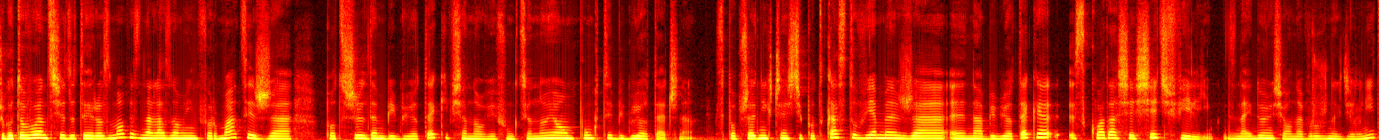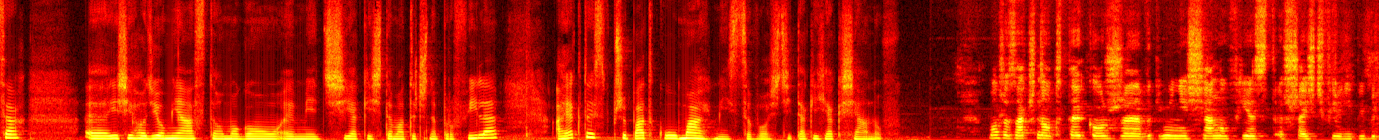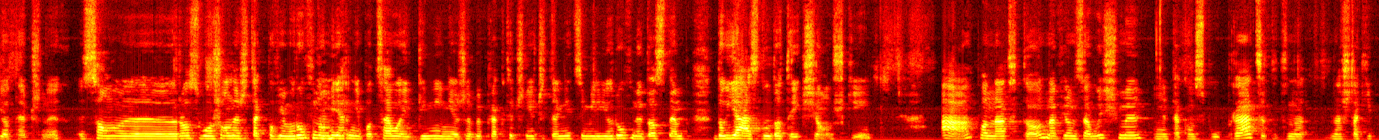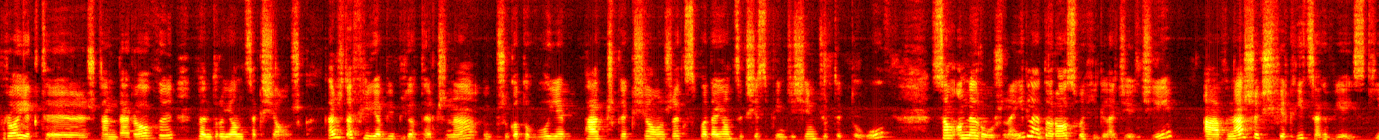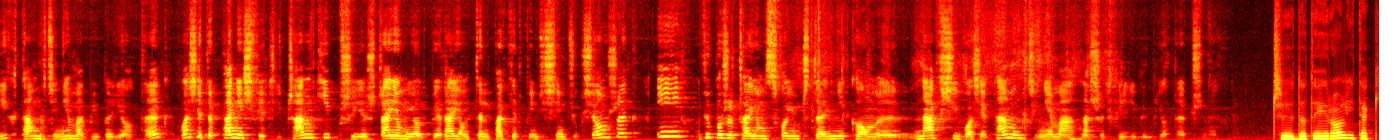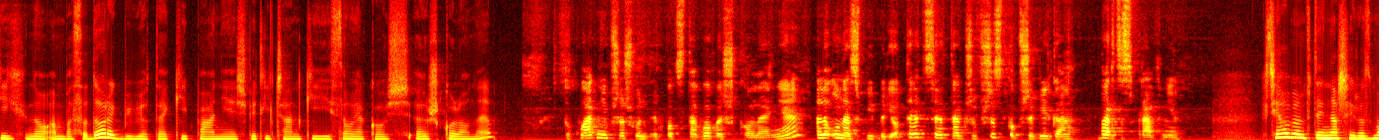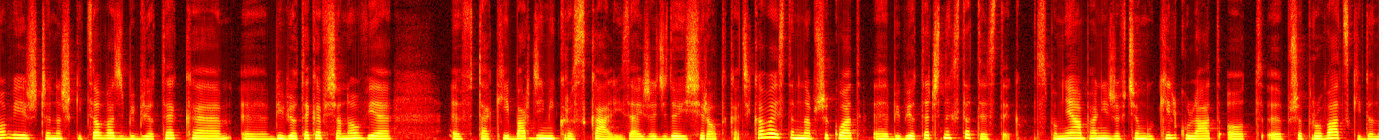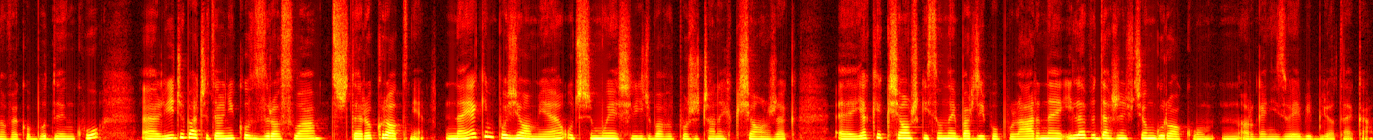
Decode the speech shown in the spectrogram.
Przygotowując się do tej rozmowy, znalazłam informację, że pod szyldem biblioteki w Sianowie funkcjonują punkty biblioteczne. Z poprzednich części podcastu wiemy, że y, na bibliotekę składa się sieć filii. Znajdują się one w różnych dzielnicach. Y, jeśli chodzi o miasto, mogą y, mieć jakieś tematyczne profile. A jak to jest w przypadku małych miejscowości, takich jak Sianów? Może zacznę od tego, że w gminie Sianów jest sześć filii bibliotecznych. Są e, rozłożone, że tak powiem, równomiernie po całej gminie, żeby praktycznie czytelnicy mieli równy dostęp do jazdu do tej książki. A ponadto nawiązałyśmy taką współpracę, to nasz taki projekt e, sztandarowy Wędrująca Książka. Każda filia biblioteczna przygotowuje paczkę książek składających się z 50 tytułów. Są one różne i dla dorosłych, i dla dzieci. A w naszych świetlicach wiejskich, tam gdzie nie ma bibliotek, właśnie te panie świetliczanki przyjeżdżają i odbierają ten pakiet 50 książek i wypożyczają swoim czytelnikom y, na wsi, właśnie tam, gdzie nie ma naszych filii bibliotecznych. Czy do tej roli takich no, ambasadorek biblioteki panie świetliczanki są jakoś e, szkolone? Dokładnie przeszły podstawowe szkolenie, ale u nas w bibliotece także wszystko przebiega bardzo sprawnie. Chciałabym w tej naszej rozmowie jeszcze naszkicować bibliotekę, y, bibliotekę w Sianowie w takiej bardziej mikroskali, zajrzeć do jej środka. Ciekawa jestem na przykład e, bibliotecznych statystyk. Wspomniała Pani, że w ciągu kilku lat od przeprowadzki do nowego budynku liczba czytelników wzrosła czterokrotnie. Na jakim poziomie utrzymuje się liczba wypożyczanych książek? Jakie książki są najbardziej popularne? Ile wydarzeń w ciągu roku mm, organizuje biblioteka?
